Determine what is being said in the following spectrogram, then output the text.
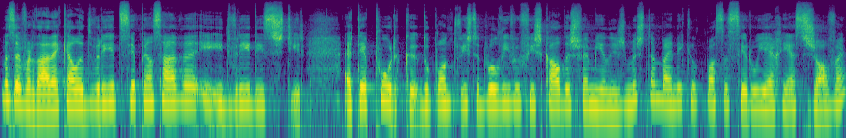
mas a verdade é que ela deveria de ser pensada e, e, deveria de existir. Até porque, do ponto de vista do alívio fiscal das famílias, mas também daquilo que possa ser o IRS jovem,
